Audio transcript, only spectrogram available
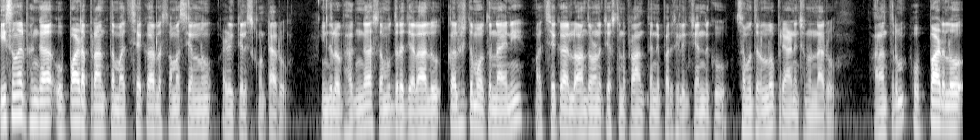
ఈ సందర్భంగా ఉప్పాడ ప్రాంత మత్స్యకారుల సమస్యలను అడిగి తెలుసుకుంటారు. ఇందులో భాగంగా సముద్ర జలాలు కలుషితమవుతున్నాయని మత్స్యకారులు ఆందోళన చేస్తున్న ప్రాంతాన్ని పరిశీలించేందుకు సముద్రంలో ప్రయాణించనున్నారు. అనంతరం ఉప్పాడలో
